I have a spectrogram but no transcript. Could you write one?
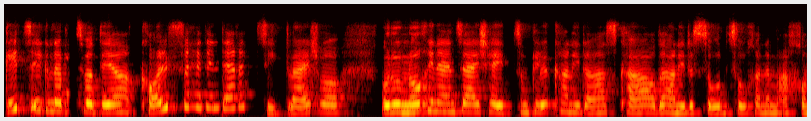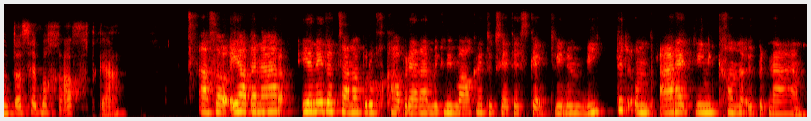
Gibt es irgendetwas, was dir geholfen hat in dieser Zeit? Weißt wo, wo du im Nachhinein sagst, hey, zum Glück habe ich das gehabt oder habe ich das so und so können machen und das hat mir Kraft gegeben? Also ich habe dann ich habe nicht einen Zusammenbruch gehabt, aber ich habe mit meinem Mann gesagt, es geht wie nicht weiter und er hat wie nicht übernehmen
